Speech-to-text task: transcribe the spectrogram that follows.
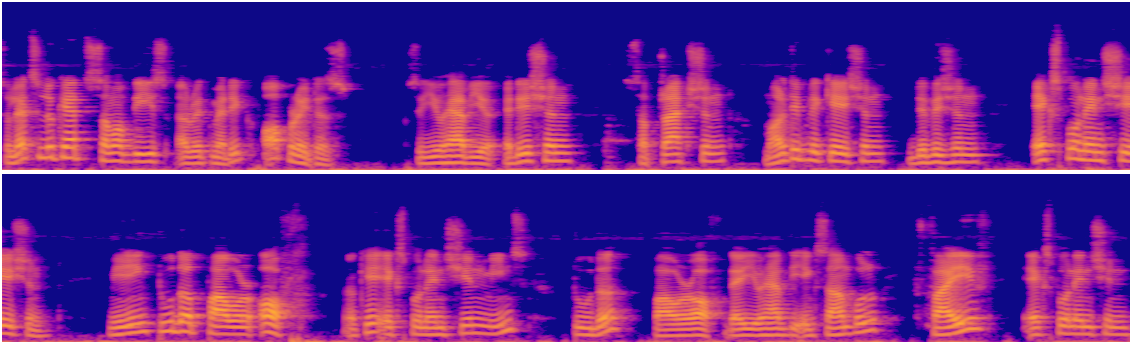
so let's look at some of these arithmetic operators. So you have your addition, subtraction, multiplication, division, exponentiation meaning to the power of. Okay, exponentiation means to the power of. There you have the example 5 exponentiation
